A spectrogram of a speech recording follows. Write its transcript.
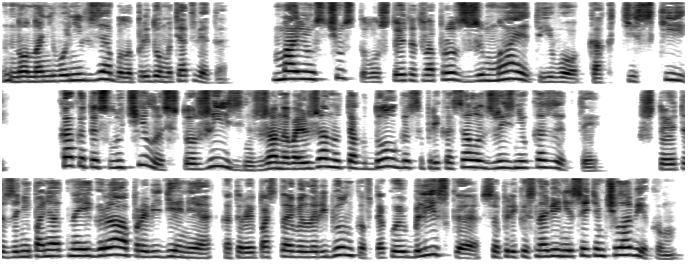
но на него нельзя было придумать ответа. Мариус чувствовал, что этот вопрос сжимает его, как тиски. Как это случилось, что жизнь Жана Вальжана так долго соприкасалась с жизнью Казетты? Что это за непонятная игра проведения, которая поставила ребенка в такое близкое соприкосновение с этим человеком?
